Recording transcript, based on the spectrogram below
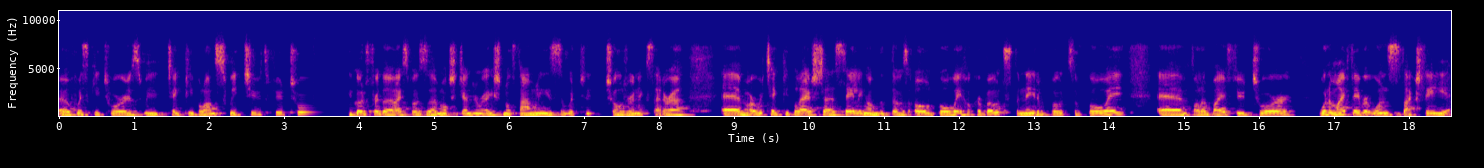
uh, whiskey tours. We take people on sweet tooth food tours good for the, I suppose, uh, multi-generational families with children, etc. Um, or we take people out uh, sailing on the, those old Galway hooker boats, the native boats of Galway, um, followed by a food tour. One of my favorite ones is actually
